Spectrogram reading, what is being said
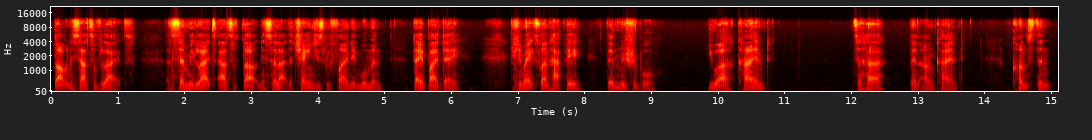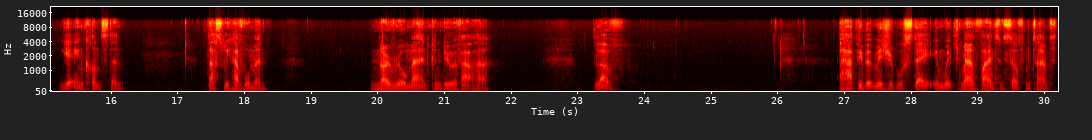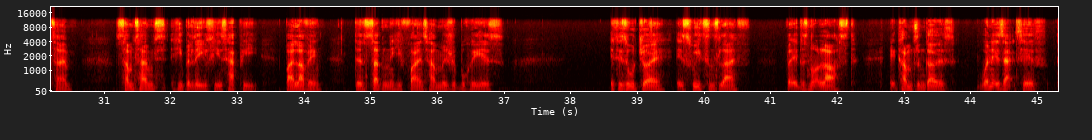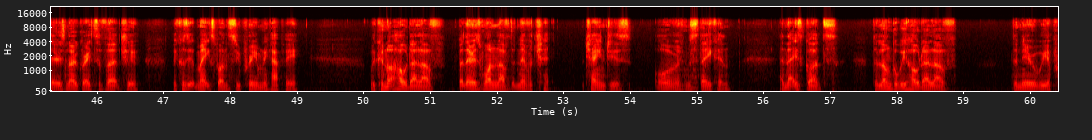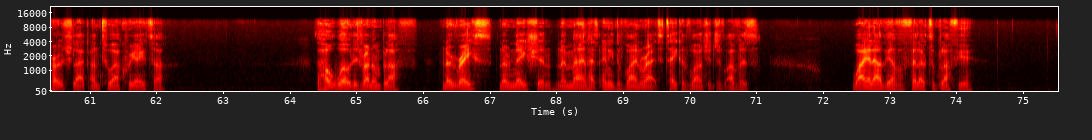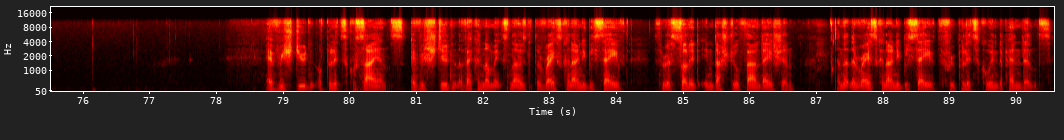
darkness out of light, and semi-light out of darkness are like the changes we find in woman, day by day. She makes one happy, then miserable. You are kind to her, then unkind. Constant, yet inconstant. Thus we have woman. No real man can do without her. Love. A happy but miserable state in which man finds himself from time to time. Sometimes he believes he is happy by loving, then suddenly he finds how miserable he is. It is all joy, it sweetens life, but it does not last. It comes and goes. When it is active, there is no greater virtue, because it makes one supremely happy. We cannot hold our love, but there is one love that never ch changes or is mistaken, and that is God's. The longer we hold our love, the nearer we approach like unto our Creator. The whole world is run on bluff. No race, no nation, no man has any divine right to take advantage of others. Why allow the other fellow to bluff you? Every student of political science, every student of economics knows that the race can only be saved through a solid industrial foundation, and that the race can only be saved through political independence.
